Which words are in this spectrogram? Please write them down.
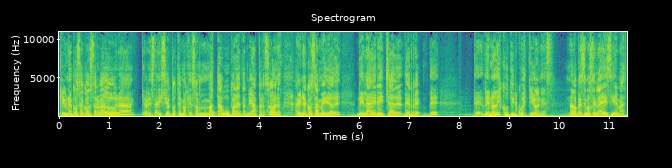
que hay una cosa conservadora, que a veces hay ciertos temas que son más tabú para determinadas personas. Hay una cosa medio de, de la derecha de, de de- no discutir cuestiones. ¿no? Pensemos en la ESI y demás.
